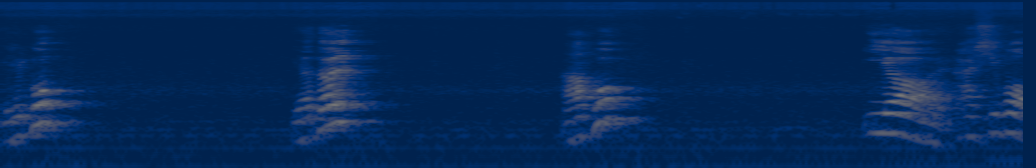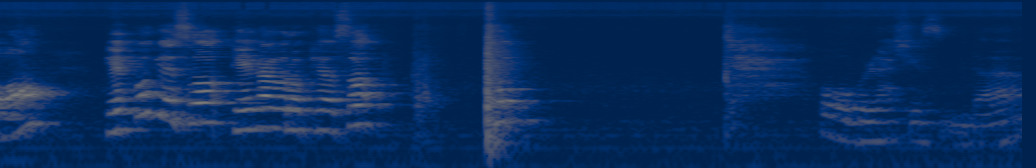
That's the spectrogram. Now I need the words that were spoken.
일곱, 여덟, 아홉, 열 하시고 배꼽에서 대각으로 펴서 호흡을 하시겠습니다.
